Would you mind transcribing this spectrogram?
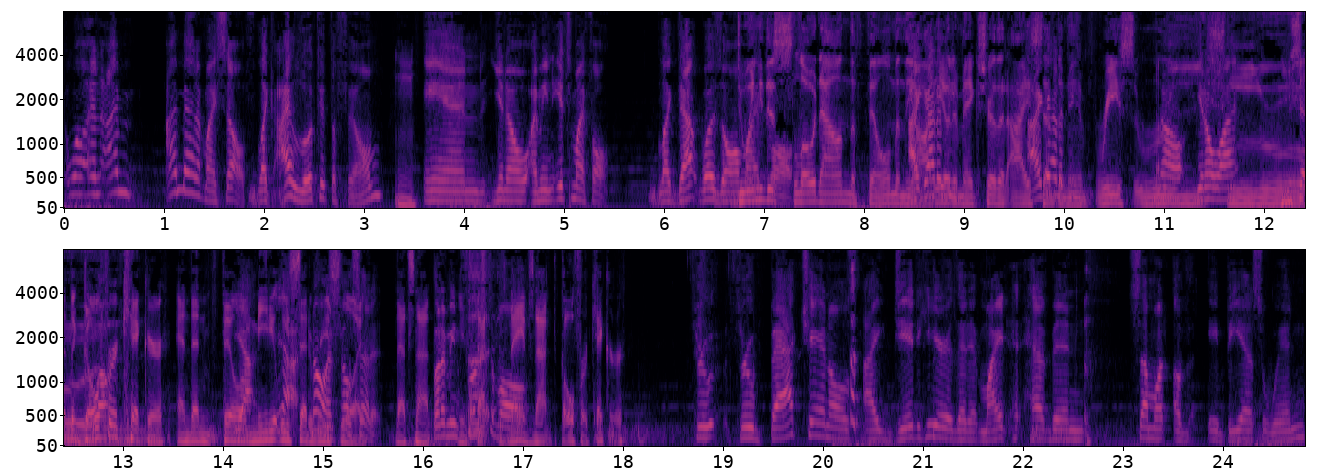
Well, and I'm I'm mad at myself. Like I looked at the film, Mm. and you know, I mean, it's my fault. Like that was all. Do we my need fault. to slow down the film and the I audio be- to make sure that I I said gotta the be- name Rhys? No, you know what? You said the gopher kicker, and then Phil Yeah, immediately yeah, said no, and Rhys Phil Lloyd. said it. That's not. But I mean, first that- of his all- name's not gopher kicker. through through back channels, I did hear that it might have been somewhat of a BS win.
